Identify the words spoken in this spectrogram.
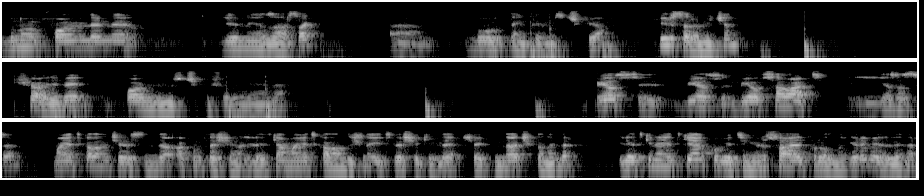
Bunu formüllerini yerine yazarsak e, bu denklemimiz çıkıyor. Bir sarım için şöyle bir formülümüz çıkmış oluyor yani. Biot, Biot, Biot-Savart yasası manyetik alan içerisinde akım taşıyan iletken manyetik alan dışına itilir şekilde şeklinde açıklanabilir. İletkine etkiyen kuvvetin yönü sahil kuralına göre belirlenir.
